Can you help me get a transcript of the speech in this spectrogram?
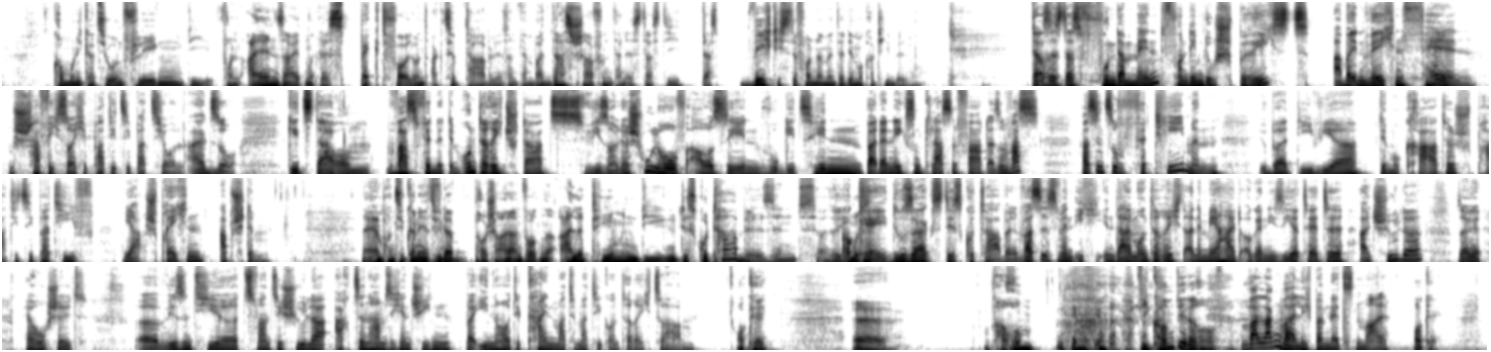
Kommunikation pflegen, die von allen Seiten respektvoll und akzeptabel ist. Und wenn wir das schaffen, dann ist das die, das wichtigste Fundament der Demokratiebildung. Das ist das Fundament, von dem du sprichst. Aber in welchen Fällen schaffe ich solche Partizipation? Also geht es darum, was findet im Unterricht statt, wie soll der Schulhof aussehen, wo geht's hin bei der nächsten Klassenfahrt? Also was, was sind so für Themen, über die wir demokratisch, partizipativ ja, sprechen, abstimmen? Naja, im Prinzip kann ich jetzt wieder pauschal antworten. Alle Themen, die diskutabel sind. Also ich okay, du sagst diskutabel. Was ist, wenn ich in deinem Unterricht eine Mehrheit organisiert hätte als Schüler? Sage, Herr Hochschild, äh, wir sind hier 20 Schüler, 18 haben sich entschieden, bei Ihnen heute keinen Mathematikunterricht zu haben. Okay. Äh, warum? Wie kommt ihr darauf? War langweilig beim letzten Mal. Okay.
